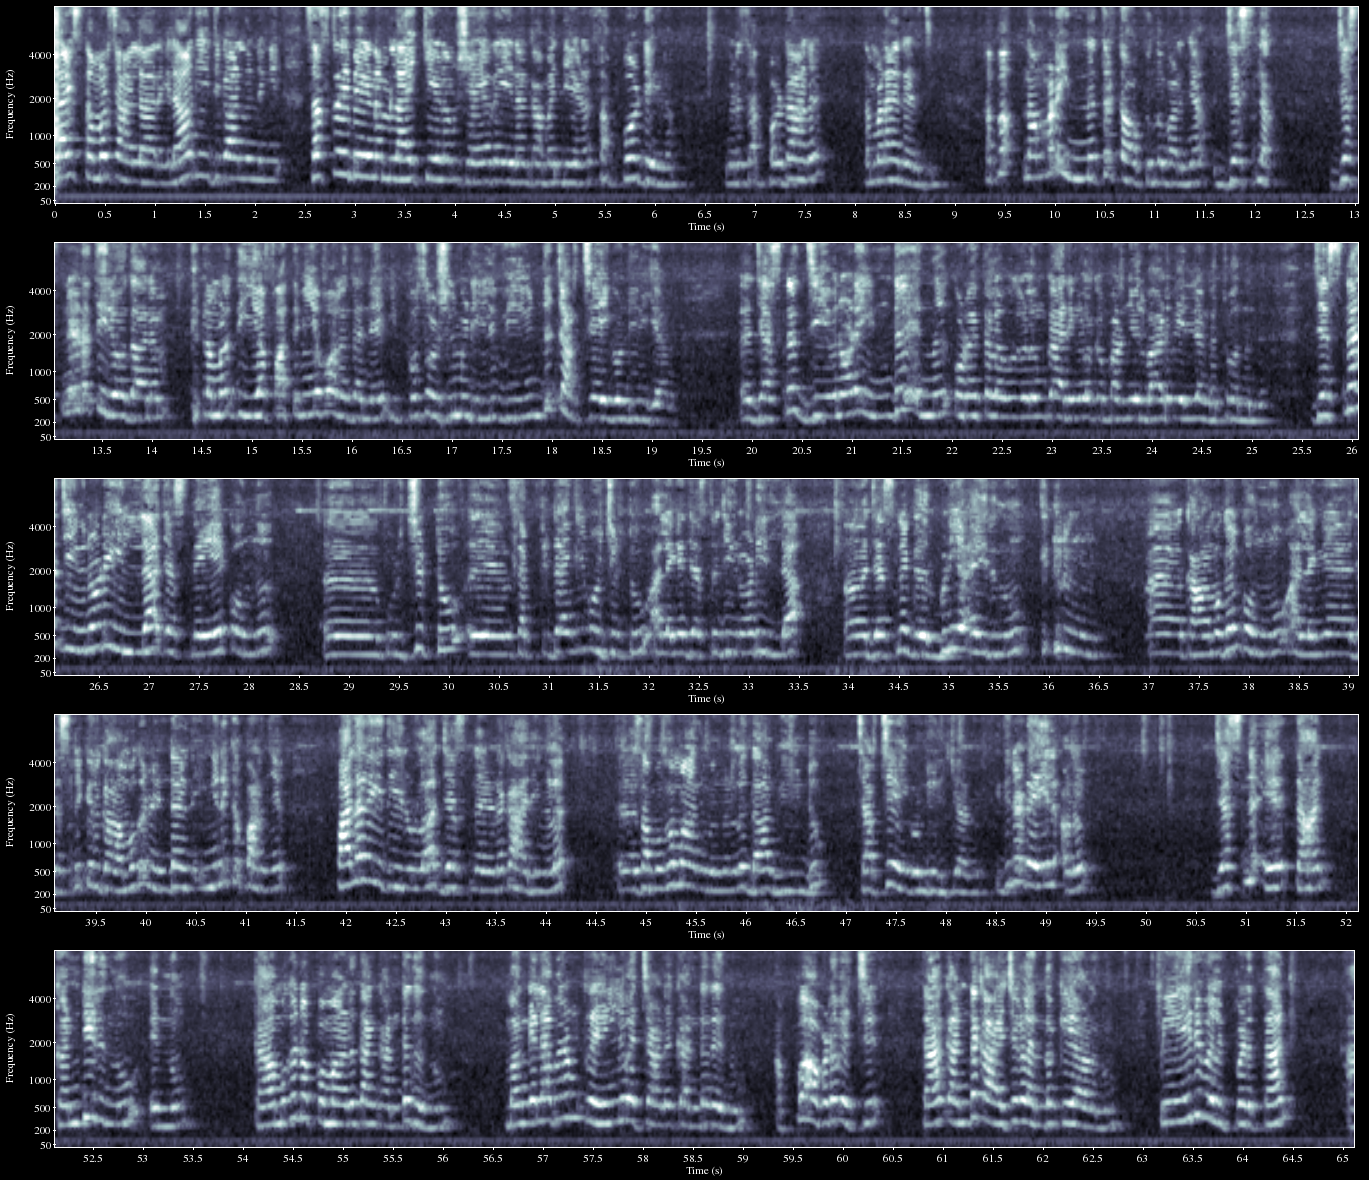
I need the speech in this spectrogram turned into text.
Guys നമ്മുടെ channel ആരെങ്കിലും ആദ്യമായിട്ട് കാണുന്നുണ്ടെങ്കിൽ സബ്സ്ക്രൈബ് ചെയ്യണം ലൈക്ക് ചെയ്യണം ഷെയർ ചെയ്യണം കമന്റ് ചെയ്യണം സപ്പോർട്ട് ചെയ്യണം. നിങ്ങളുടെ സപ്പോർട്ടാണ് നമ്മുടെ എനർജി അപ്പൊ നമ്മുടെ ഇന്നത്തെ ടോക്ക് എന്ന് പറഞ്ഞ ജസ്ന. ജസ്നയുടെ തിരോധാനം നമ്മൾ ദിയ ഫാത്തിമിയെ പോലെ തന്നെ ഇപ്പോൾ സോഷ്യൽ മീഡിയയിൽ വീണ്ടും ചർച്ച ചെയ്തുകൊണ്ടിരിക്കുകയാണ്. ജസ്ന ജീവനോടെ ഉണ്ട് എന്ന് കുറെ തെളിവുകളും കാര്യങ്ങളൊക്കെ പറഞ്ഞ് ഒരുപാട് പേര് രംഗത്ത് വന്നിട്ടുണ്ട്. ജസ്ന ജീവനോടെ ഇല്ല ജസ്നയെ കൊന്ന് കുഴിച്ചിട്ടു സെപ്റ്റി ടാങ്കിൽ കുഴിച്ചിട്ടു അല്ലെങ്കിൽ ജസ്റ്റ് ജീവനോടെ ഇല്ല. ജസ്റ്റിനെ ഗർഭിണിയായിരുന്നു. കാമുകൻ കൊന്നു. അല്ലെങ്കിൽ ജസ്റ്റിനൊക്കെ ഒരു കാമുകൻ ഉണ്ടായിരുന്നു. ഇങ്ങനെയൊക്കെ പറഞ്ഞ് പല രീതിയിലുള്ള ജസ്നയുടെ കാര്യങ്ങൾ സമൂഹ മാധ്യമങ്ങളിൽ ഇതാ വീണ്ടും ചർച്ച ചെയ്തുകൊണ്ടിരിക്കുകയാണ്. ഇതിനിടയിൽ ആണ് ജസ്നയെ താൻ കണ്ടിരുന്നു എന്നും കാമുകനൊപ്പമാണ് താൻ കണ്ടതെന്നും മംഗലാപുരം ട്രെയിനിൽ വെച്ചാണ് കണ്ടതെന്നും അപ്പൊ അവിടെ വെച്ച് താൻ കണ്ട കാഴ്ചകൾ എന്തൊക്കെയാണെന്നും പേര് വെളിപ്പെടുത്താൻ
